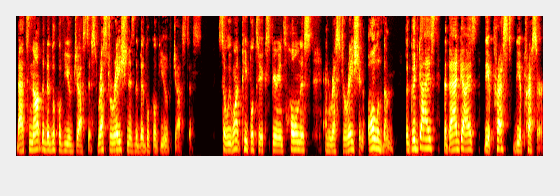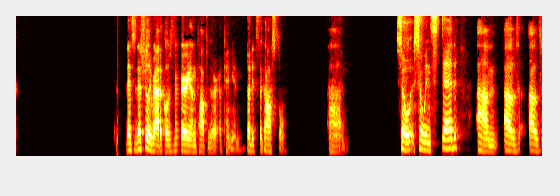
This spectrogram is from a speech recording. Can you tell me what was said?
That's not the biblical view of justice. Restoration is the biblical view of justice. So we want people to experience wholeness and restoration, all of them the good guys, the bad guys, the oppressed, the oppressor. That's, that's really radical. It's a very unpopular opinion, but it's the gospel. Um, so, so instead um, of, of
